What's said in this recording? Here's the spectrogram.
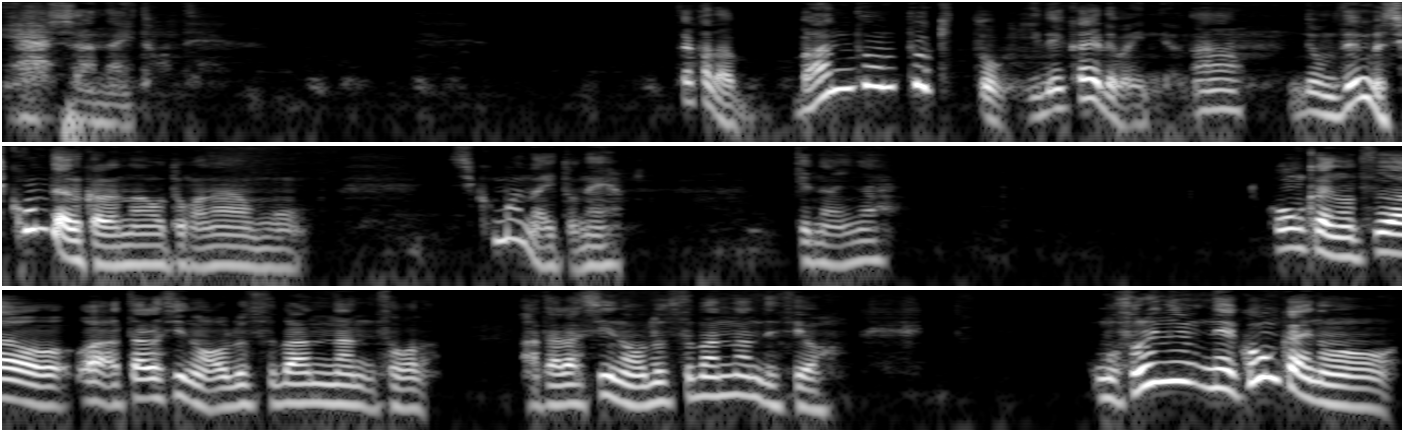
いや、知らないと思って。だから、バンドの時と入れ替えればいいんだよな。でも全部仕込んであるからな、音がな、もう。仕込まないとね、いけないな。今回のツアーは新しいのはお留守番なん、そう、新しいのお留守番なんですよ。もうそれにね、今回の、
